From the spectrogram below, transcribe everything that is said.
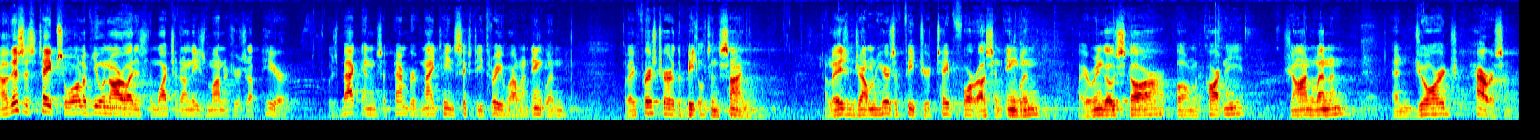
Now, this is tape, so all of you in our audience can watch it on these monitors up here. It was back in September of 1963 while in England that I first heard of the Beatles and signed them. Now, ladies and gentlemen, here's a feature taped for us in England by Ringo Starr, Paul McCartney, John Lennon, and George Harrison.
